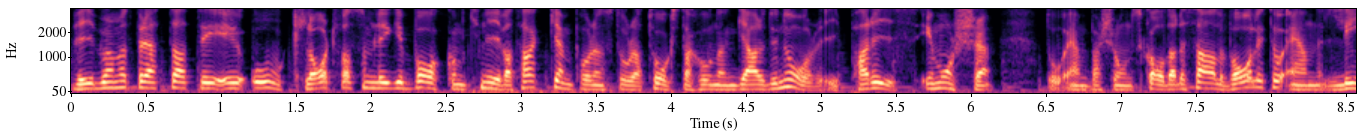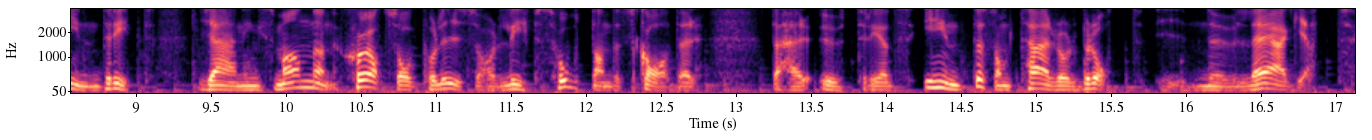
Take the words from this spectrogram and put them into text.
Vi börjar med att berätta att det är oklart vad som ligger bakom knivattacken på den stora tågstationen Gare du Nord i Paris i morse, då en person skadades allvarligt och en lindrigt. Gärningsmannen sköts av polis och har livshotande skador. Det här utreds inte som terrorbrott i nuläget.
